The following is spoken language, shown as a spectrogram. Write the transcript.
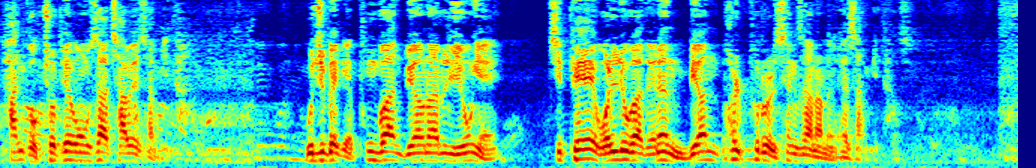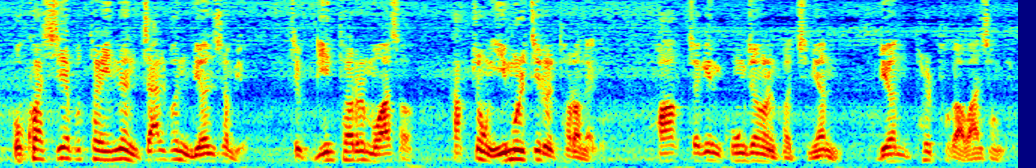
한국 조폐공사 자회사입니다. 우즈벡의 풍부한 면화를 이용해 지폐의 원료가 되는 면 펄프를 생산하는 회사입니다. 옥화씨에 붙어 있는 짧은 면 섬유, 즉 린터를 모아서 각종 이물질을 털어내고 화학적인 공정을 거치면 면 펄프가 완성됩니다.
